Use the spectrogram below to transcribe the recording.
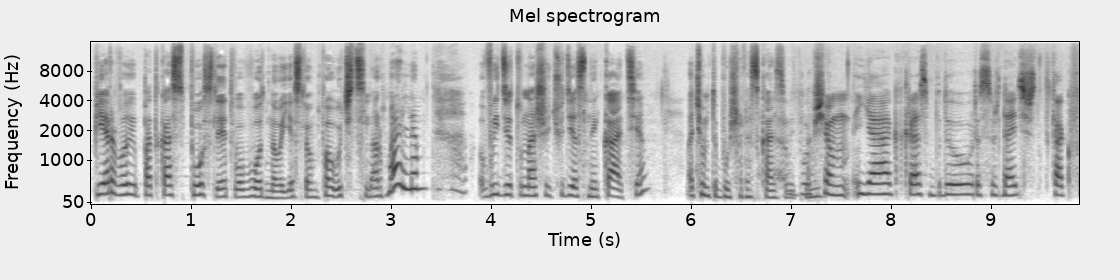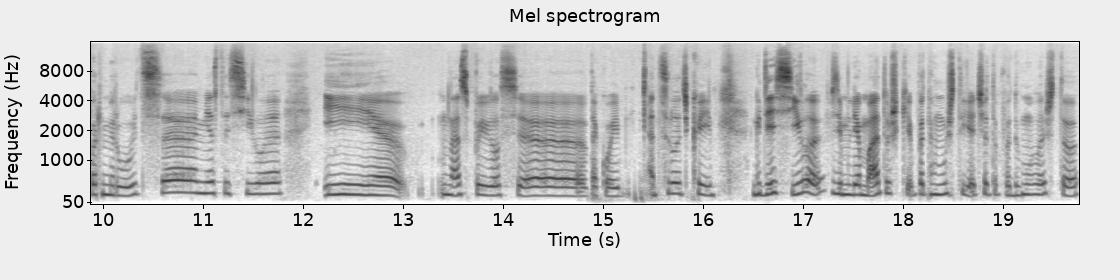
Первый подкаст после этого вводного, если он получится нормальным, выйдет у нашей чудесной Кати. О чем ты будешь рассказывать? В нам? общем, я как раз буду рассуждать, как формируется место силы. И у нас появился э, такой отсылочкой «Где сила в земле матушки?», потому что я что-то подумала, что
